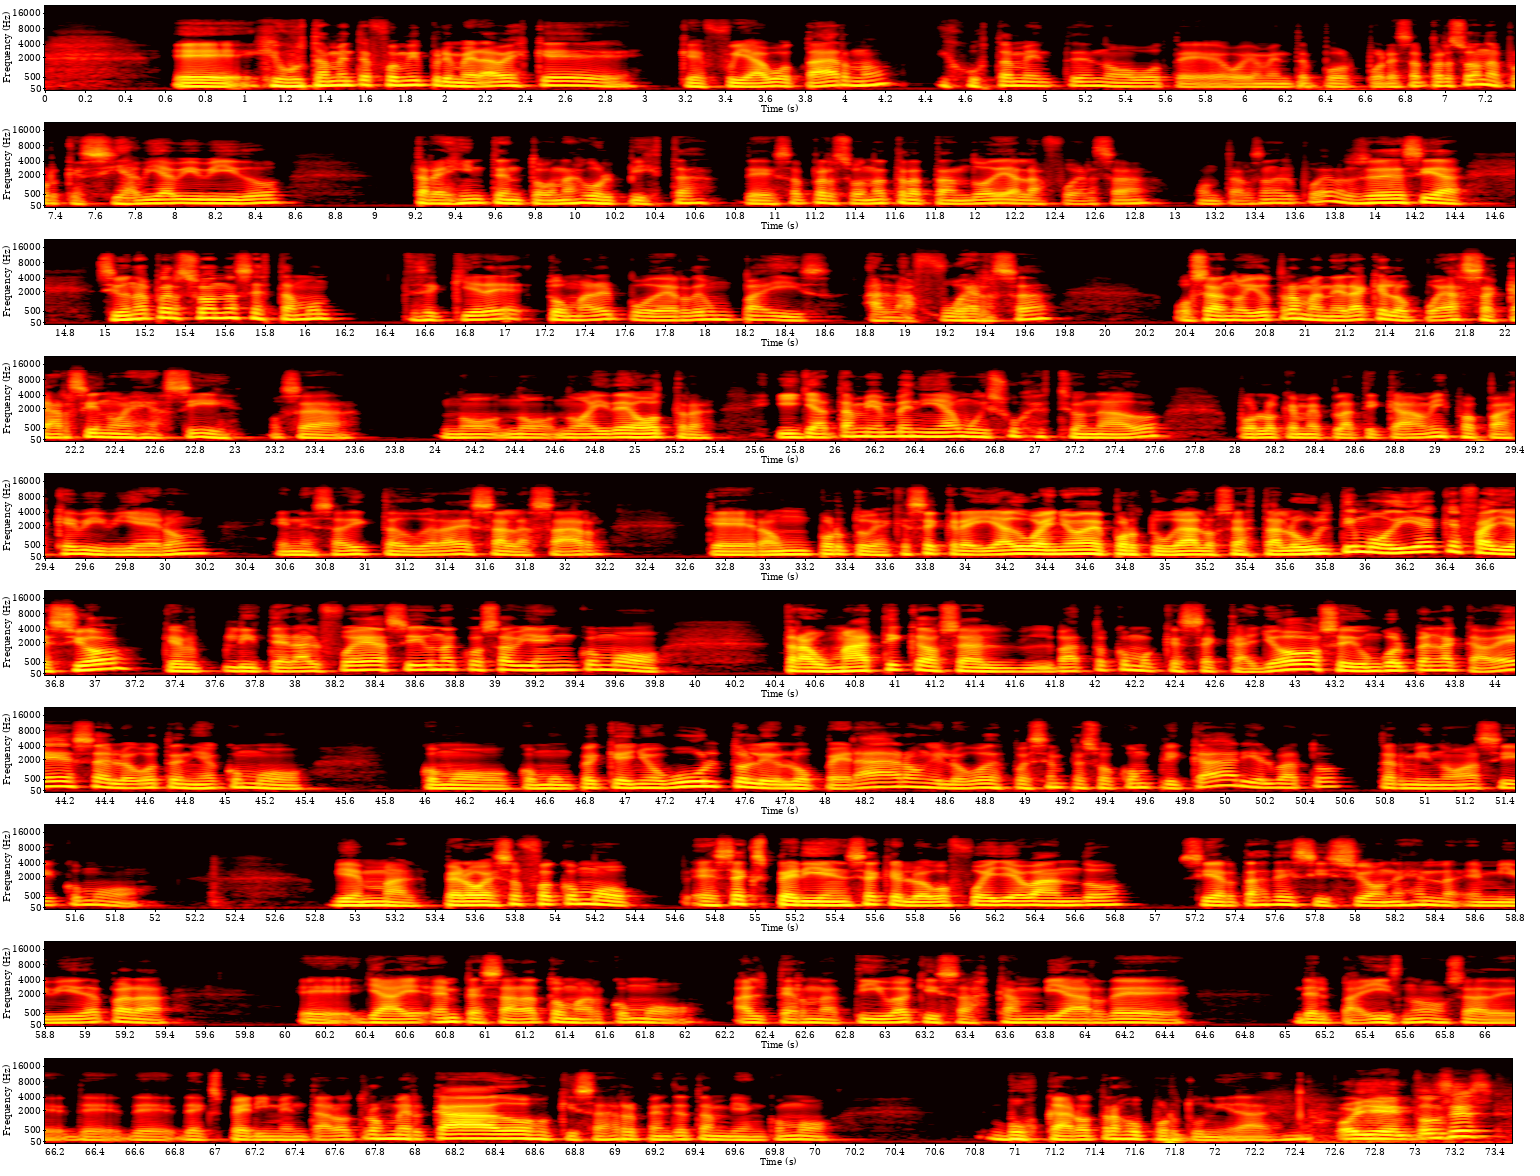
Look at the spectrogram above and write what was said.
eh, justamente fue mi primera vez que, que fui a votar, ¿no? Y justamente no voté, obviamente, por, por esa persona, porque sí había vivido tres intentonas golpistas de esa persona tratando de a la fuerza montarse en el poder. Entonces decía, si una persona se, está se quiere tomar el poder de un país a la fuerza, o sea, no hay otra manera que lo pueda sacar si no es así. O sea, no, no, no hay de otra. Y ya también venía muy sugestionado por lo que me platicaban mis papás que vivieron en esa dictadura de Salazar, que era un portugués que se creía dueño de Portugal. O sea, hasta el último día que falleció, que literal fue así una cosa bien como traumática, o sea, el vato como que se cayó, se dio un golpe en la cabeza y luego tenía como, como, como un pequeño bulto, le, lo operaron y luego después se empezó a complicar y el vato terminó así como bien mal. Pero eso fue como esa experiencia que luego fue llevando ciertas decisiones en, en mi vida para eh, ya empezar a tomar como alternativa quizás cambiar de, del país, ¿no? O sea, de, de, de, experimentar otros mercados o quizás de repente también como buscar otras oportunidades. ¿no? Oye, entonces,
